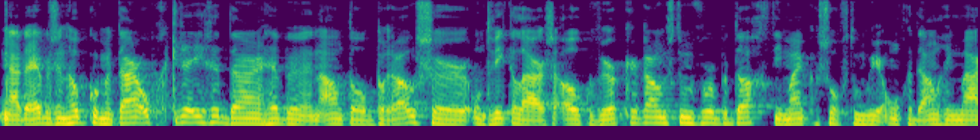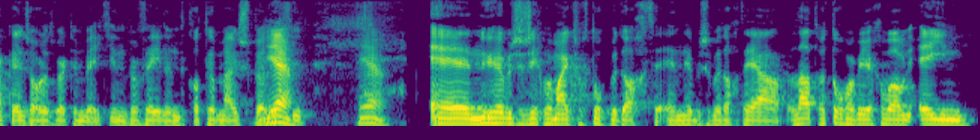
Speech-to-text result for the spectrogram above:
Nou, daar hebben ze een hoop commentaar op gekregen. Daar hebben een aantal browserontwikkelaars ook workarounds toen voor bedacht. Die Microsoft toen weer ongedaan ging maken en zo. Dat werd een beetje een vervelend kat-en-muisspelletje. Ja, ja. En nu hebben ze zich bij Microsoft toch bedacht. En hebben ze bedacht, ja, laten we toch maar weer gewoon één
